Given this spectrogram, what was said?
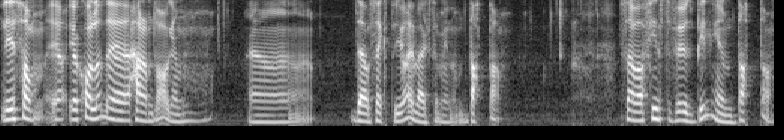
Det är som, jag, jag kollade häromdagen eh, den sektor jag är verksam inom, data. Så här, vad finns det för utbildningar inom data?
